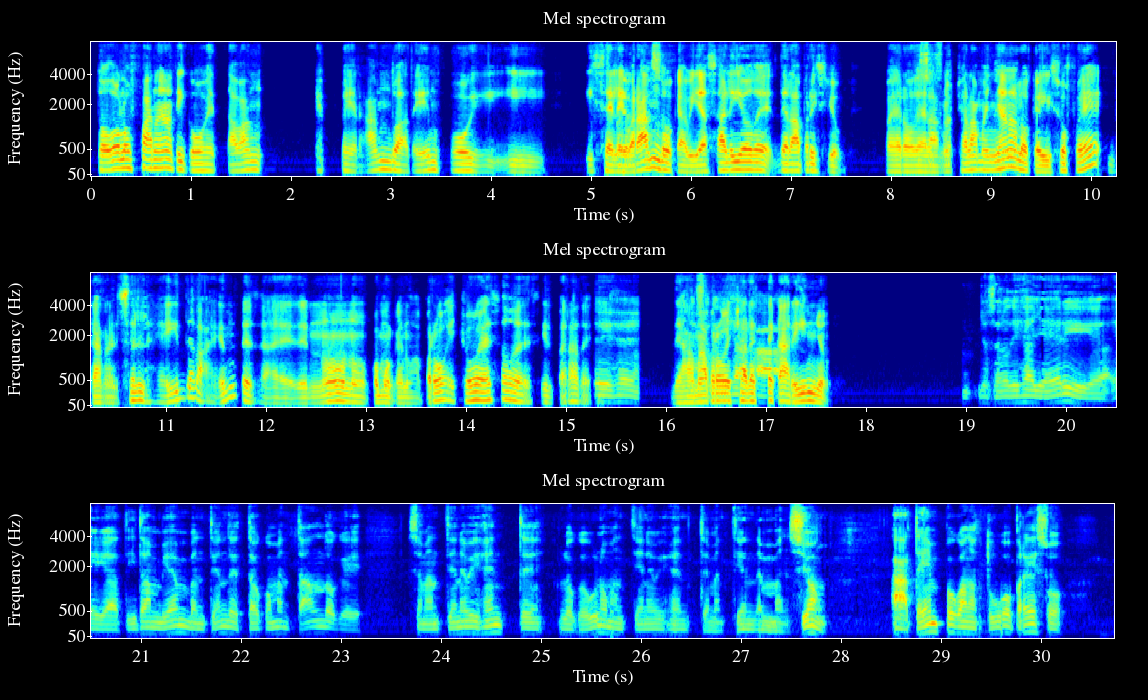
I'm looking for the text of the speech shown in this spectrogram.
todos los fanáticos estaban esperando a Tempo y, y, y celebrando que había salido de, de la prisión. Pero de Eso la fue- noche a la mañana lo que hizo fue ganarse el hate de la gente. O sea, eh, no, no, como que no aprovechó eso de decir, espérate, Dije, déjame aprovechar a- este cariño. yo se lo dije ayer y, y a ti también, ¿me entiendes? He estado comentando que se mantiene vigente lo que uno mantiene vigente, ¿me entiendes? Mención. A tiempo cuando estuvo preso,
